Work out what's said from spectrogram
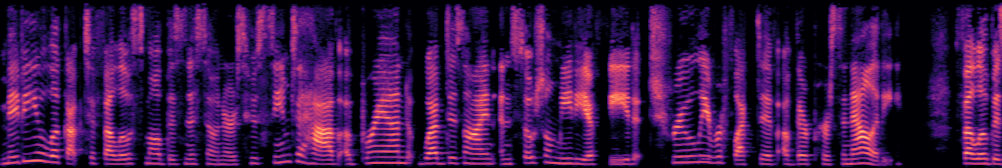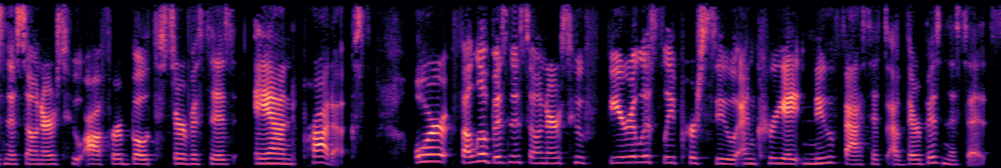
Maybe you look up to fellow small business owners who seem to have a brand, web design, and social media feed truly reflective of their personality. Fellow business owners who offer both services and products or fellow business owners who fearlessly pursue and create new facets of their businesses.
